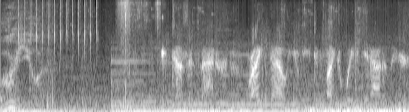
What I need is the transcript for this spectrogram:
Who are you? It doesn't matter. Right now, you need to find a way to get out of there.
